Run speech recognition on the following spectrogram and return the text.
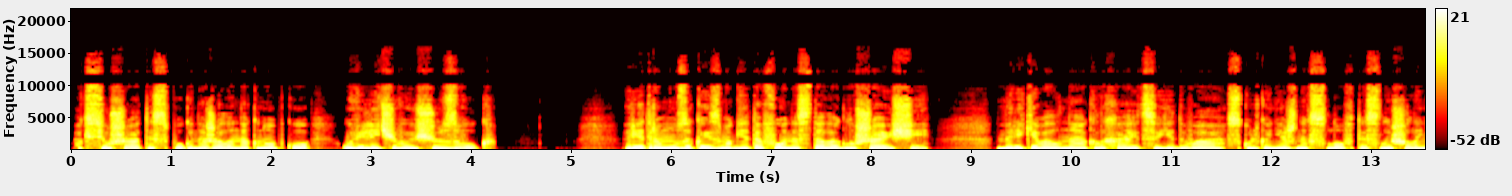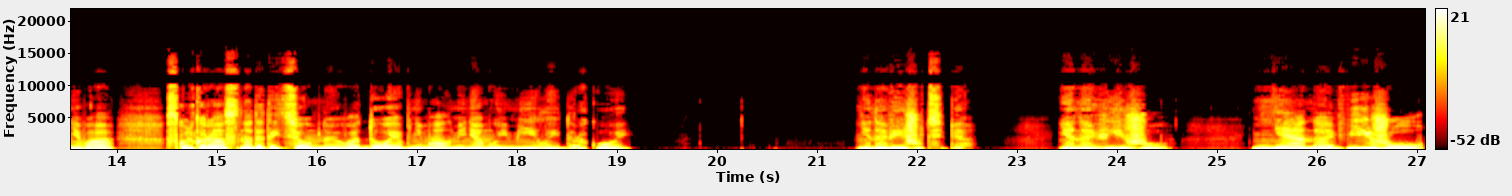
а Ксюша от испуга нажала на кнопку, увеличивающую звук. Ретро-музыка из магнитофона стала оглушающей. На реке волна колыхается едва, сколько нежных слов ты слышала, Нева, сколько раз над этой темной водой обнимал меня мой милый, дорогой. Ненавижу тебя. Ненавижу. Ненавижу.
